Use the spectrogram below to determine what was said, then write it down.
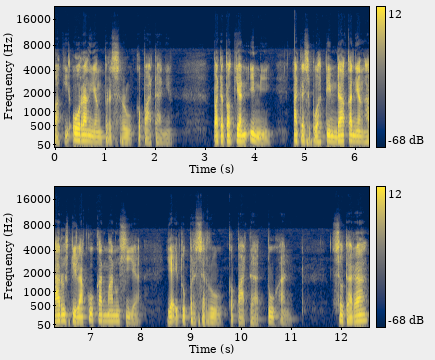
bagi orang yang berseru kepadanya. Pada bagian ini, ada sebuah tindakan yang harus dilakukan manusia, yaitu berseru kepada Tuhan. Saudara,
